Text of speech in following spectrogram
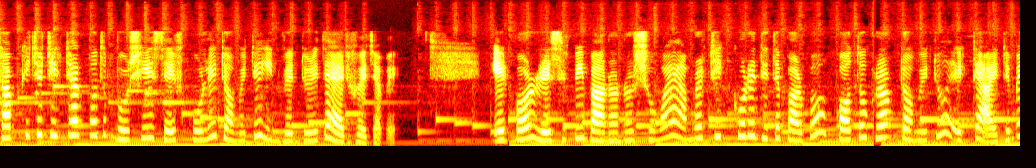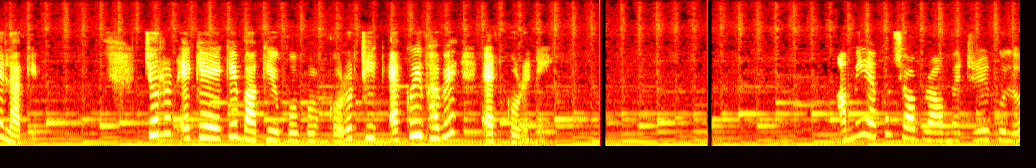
সবকিছু ঠিকঠাক মতন বসিয়ে সেভ করলেই টমেটো ইনভেন্টরিতে অ্যাড হয়ে যাবে। এরপর রেসিপি বানানোর সময় আমরা ঠিক করে দিতে পারব কত গ্রাম টমেটো একটি আইটেমে লাগে। চলুন একে একে বাকি উপকরণগুলো ঠিক একইভাবে অ্যাড করে নিই। আমি এখন সব র ম্যাটেরিয়ালগুলো,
